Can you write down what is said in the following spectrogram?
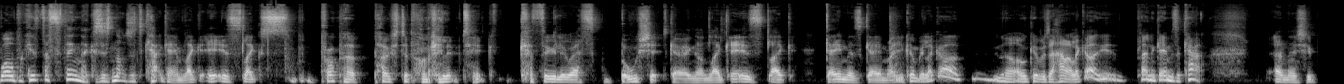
Well, because that's the thing, though, because it's not just a cat game. Like it is like s- proper post-apocalyptic Cthulhu-esque bullshit going on. Like it is like gamers game. Like you couldn't be like, oh, you know, I'll give it to Hannah. Like, oh, you're playing a game as a cat, and then she'd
